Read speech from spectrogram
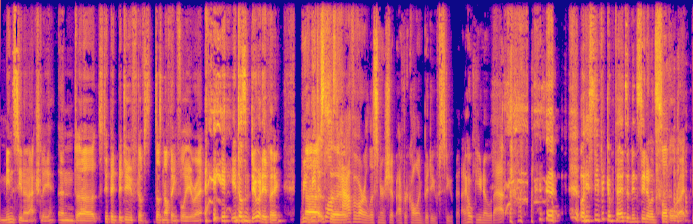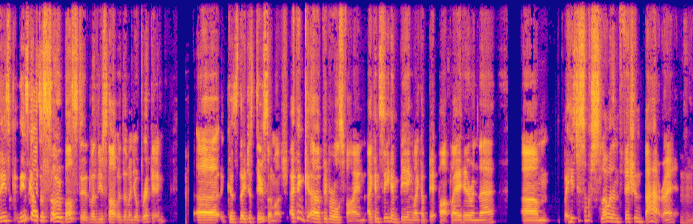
Minccino, actually. And uh, stupid Bidoof does, does nothing for you, right? he doesn't do anything. We, we just uh, lost so... half of our listenership after calling Bidoof stupid. I hope you know that. well, he's stupid compared to Minccino and Sobble, right? these these guys are so busted when you start with them and you're bricking because uh, they just do so much. I think uh, Bibarel's fine. I can see him being like a bit part player here and there. Um, but he's just so much slower than Fish and Bat, right? Mm-hmm.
